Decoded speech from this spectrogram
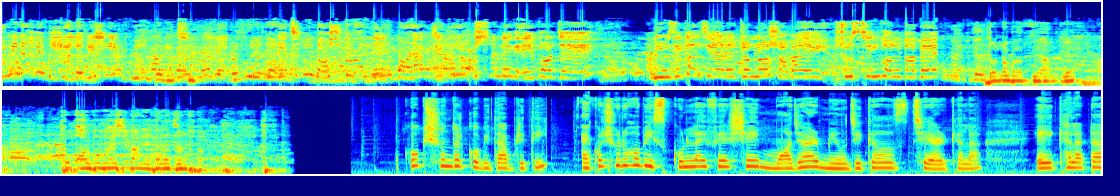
আমি না হয় ভালোবেসে ভুল করেছি। ভুল করেছি নষ্ট পরাগ চিঠি অনুষ্ঠানের এই পর্যায়ে মিউজিক্যাল চেয়ারের জন্য সবাই সুশৃঙ্খল ভাবে ধন্যবাদ সিয়ামকে খুব অল্প বয়সী বানিয়ে ফেলার জন্য। খুব সুন্দর কবিতা আবৃত্তি। এখন শুরু হবে স্কুল লাইফের সেই মজার মিউজিক্যাল চেয়ার খেলা। এই খেলাটা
